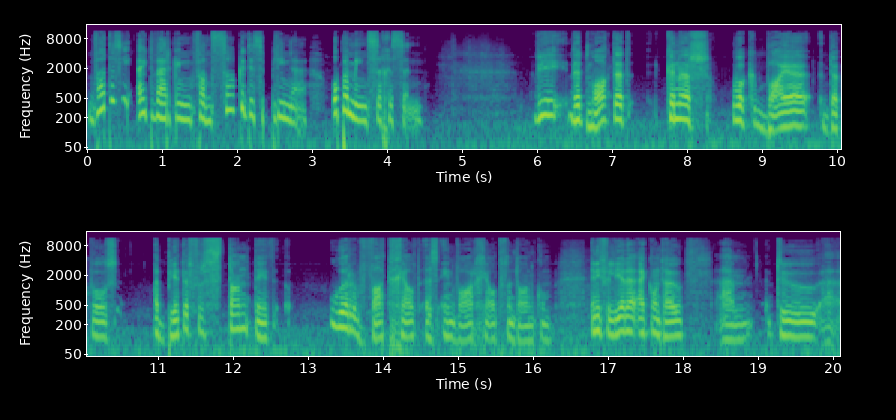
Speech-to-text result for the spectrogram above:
Wat is die uitwerking van sulke dissipline op 'n mens se gesin? Wie dit maak dat kinders ook baie dikwels 'n beter verstand het oor wat geld is en waar geld vandaan kom. In die verlede ek onthou ehm um, toe uh,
